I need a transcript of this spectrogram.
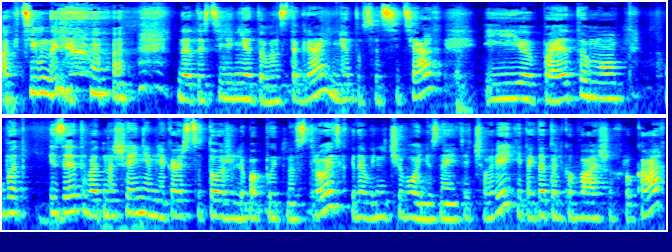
активный. да, то есть ее нету в Инстаграме, нету в соцсетях, и поэтому вот из этого отношения, мне кажется, тоже любопытно строить, когда вы ничего не знаете о человеке, и тогда только в ваших руках,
